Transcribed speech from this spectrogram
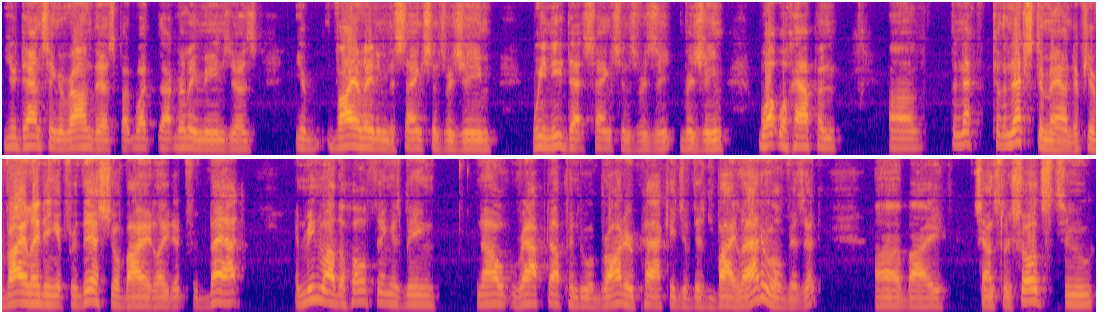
you're dancing around this. But what that really means is you're violating the sanctions regime. We need that sanctions re- regime. What will happen uh, the next to the next demand? If you're violating it for this, you'll violate it for that. And meanwhile, the whole thing is being now wrapped up into a broader package of this bilateral visit uh, by Chancellor Scholz to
